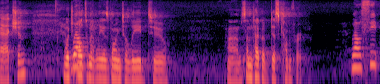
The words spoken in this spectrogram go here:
action, which Well- ultimately is going to lead to um, some type of discomfort. well, see,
